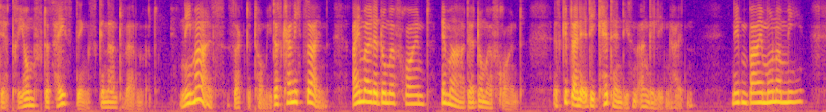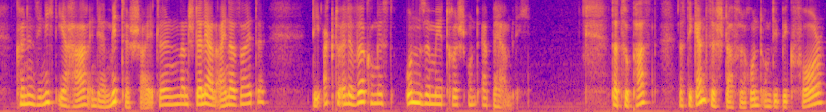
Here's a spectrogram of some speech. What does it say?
der Triumph des Hastings genannt werden wird. Niemals, sagte Tommy, das kann nicht sein. Einmal der dumme Freund, immer der dumme Freund. Es gibt eine Etikette in diesen Angelegenheiten. Nebenbei, mon ami, können Sie nicht Ihr Haar in der Mitte scheiteln, anstelle an einer Seite? Die aktuelle Wirkung ist unsymmetrisch und erbärmlich. Dazu passt, dass die ganze Staffel rund um die Big Four,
